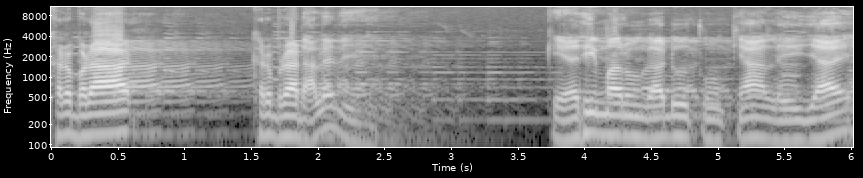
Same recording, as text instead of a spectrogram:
ખડબડાટ ખડબડાટ હાલે ને. કે હરી મારું ગાડું તું ક્યાં લઈ જાય?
